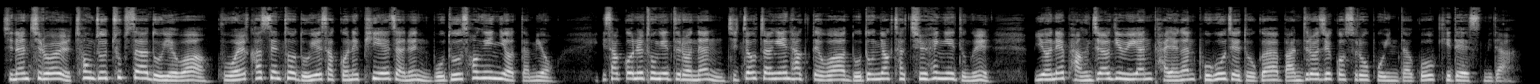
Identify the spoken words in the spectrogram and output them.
지난 7월 청주 축사 노예와 9월 카센터 노예 사건의 피해자는 모두 성인이었다며 이 사건을 통해 드러난 지적장애인 학대와 노동력 착취 행위 등을 미연에 방지하기 위한 다양한 보호 제도가 만들어질 것으로 보인다고 기대했습니다.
